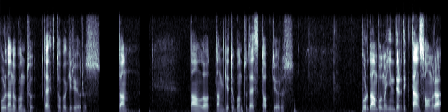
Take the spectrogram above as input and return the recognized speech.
Buradan Ubuntu Desktop'a giriyoruz. Buradan Download'dan Get Ubuntu Desktop diyoruz. Buradan bunu indirdikten sonra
